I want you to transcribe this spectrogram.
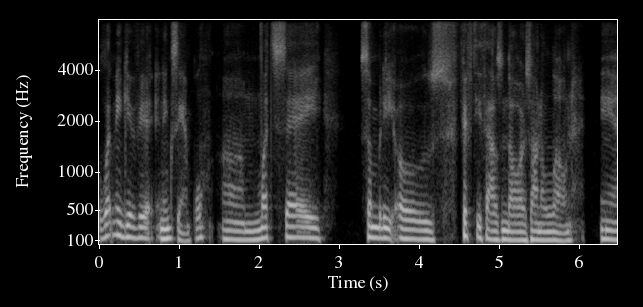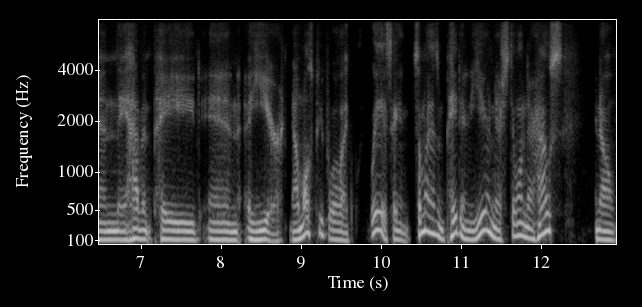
let me give you an example. Um, let's say somebody owes $50,000 on a loan and they haven't paid in a year. Now, most people are like, wait a second, someone hasn't paid in a year and they're still in their house. You know,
